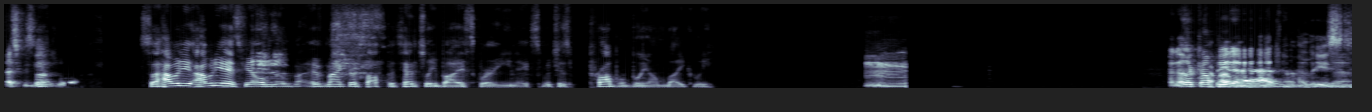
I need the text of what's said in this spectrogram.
that's good So- game as well. So how would you how would you guys feel if, if Microsoft potentially buys Square Enix, which is probably unlikely? Mm. Another company to add, at least. yeah.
